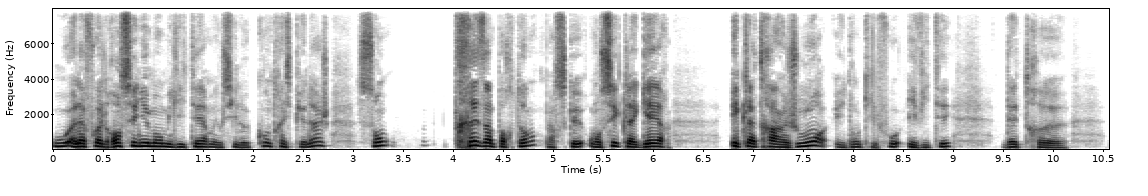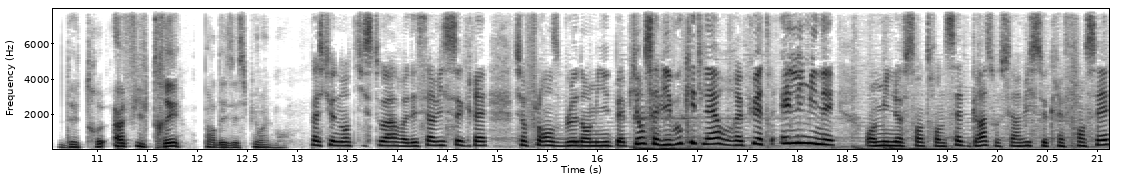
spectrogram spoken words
où à la fois le renseignement militaire mais aussi le contre-espionnage sont très importants parce qu'on sait que la guerre éclatera un jour et donc il faut éviter d'être euh, d'être infiltré par des espions allemands. Passionnante histoire des services secrets sur Florence Bleu dans Minute Papillon. Saviez-vous qu'Hitler aurait pu être éliminé en 1937 grâce aux services secrets français?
